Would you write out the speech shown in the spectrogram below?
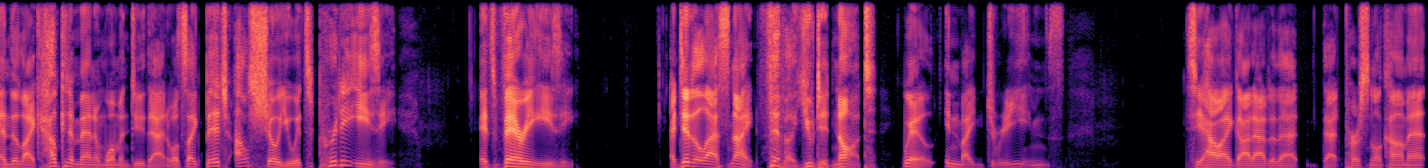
and they're like, how can a man and woman do that? Well, it's like, bitch, I'll show you. It's pretty easy. It's very easy. I did it last night. Fibber, you did not. Well, in my dreams. See how I got out of that that personal comment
